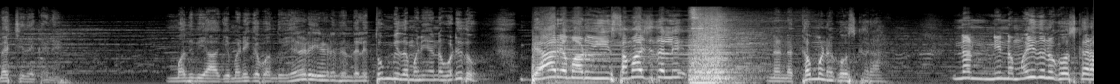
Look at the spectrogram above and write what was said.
ಮೆಚ್ಚಿದೆ ಕಣೆ. ಮದುವೆಯಾಗಿ ಮನೆಗೆ ಬಂದು ಎರಡು ಎರಡು ದಿನದಲ್ಲಿ ತುಂಬಿದ ಮನೆಯನ್ನು ಒಡೆದು ಬ್ಯಾರೆ ಮಾಡು ಈ ಸಮಾಜದಲ್ಲಿ. ನನ್ನ ತಮ್ಮನಿಗೋಸ್ಕರ ನನ್ನ ನಿನ್ನ ಮೈದನಿಗೋಸ್ಕರ,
